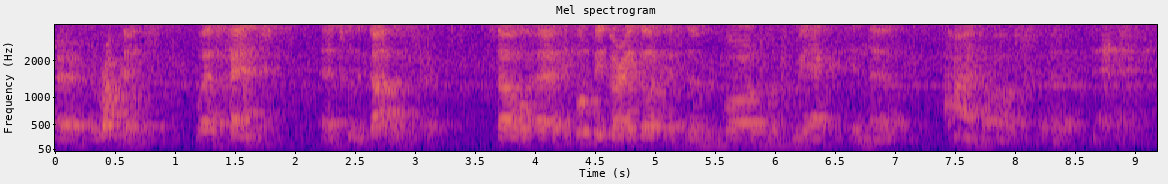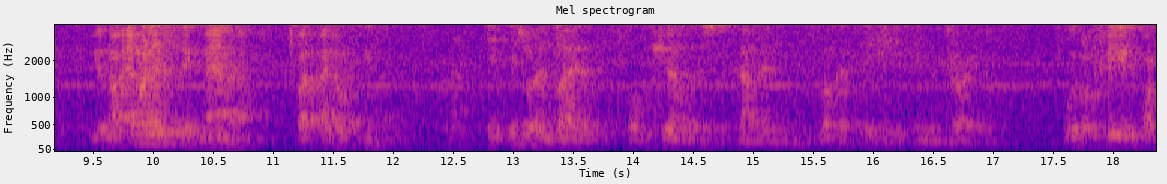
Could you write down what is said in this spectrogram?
uh, rockets were sent uh, to the Gaza Strip. So uh, it would be very good if the world would react in a kind of, uh, you know, animalistic manner, but I don't see that. Israel invited all the journalists to come and look at the inventory. We will see what...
